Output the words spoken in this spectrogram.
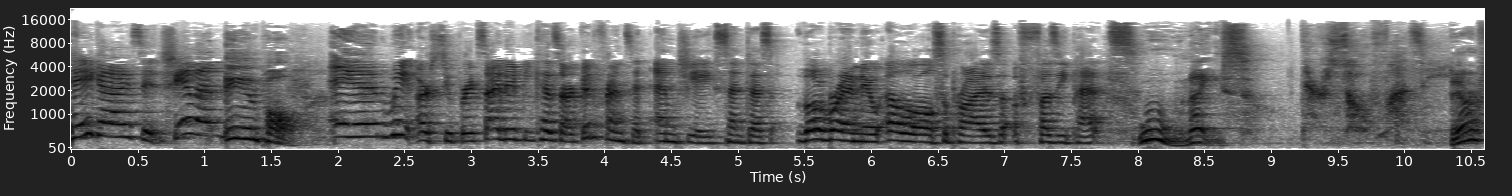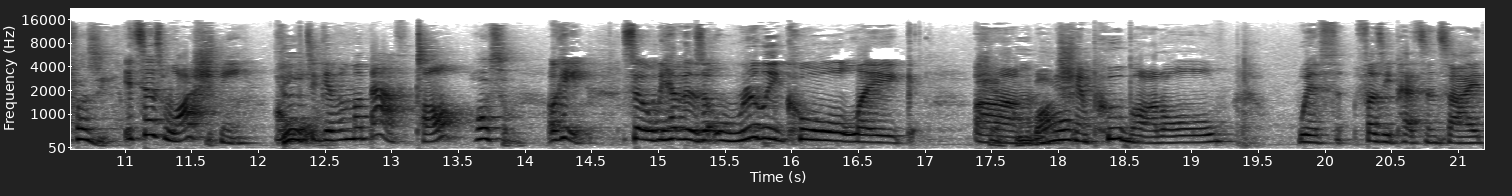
Hey guys, it's Shannon. And Paul. And we are super excited because our good friends at MGA sent us the brand new LOL Surprise Fuzzy Pets. Ooh, nice. They're so fuzzy. They are fuzzy. It says wash me. You Cool. have to give them a bath, Paul. Awesome. Okay, so we have this really cool, like, Shampoo um, bottle? shampoo bottle with fuzzy pets inside.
